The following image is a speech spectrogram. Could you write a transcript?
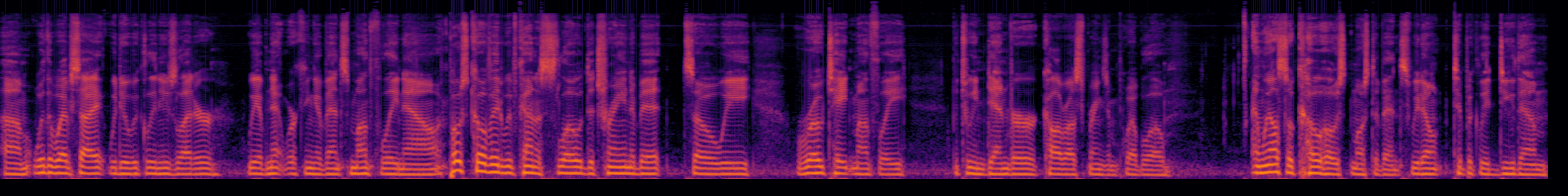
Um, with the website, we do a weekly newsletter. We have networking events monthly now. Post COVID, we've kind of slowed the train a bit. So we rotate monthly between Denver, Colorado Springs, and Pueblo. And we also co host most events. We don't typically do them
